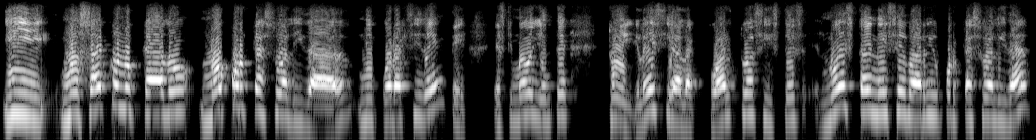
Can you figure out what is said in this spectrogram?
Y nos ha colocado no por casualidad ni por accidente. Estimado oyente, tu iglesia a la cual tú asistes no está en ese barrio por casualidad.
